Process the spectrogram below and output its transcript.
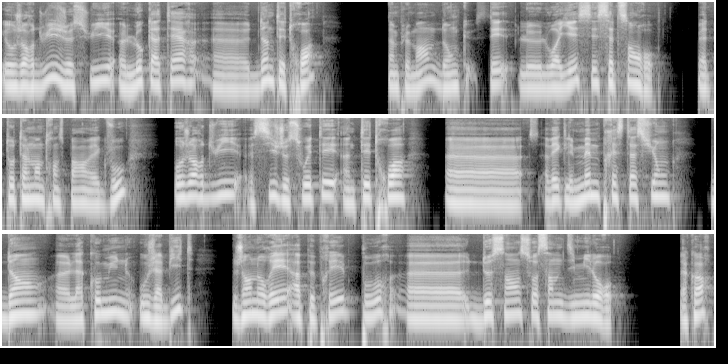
Et aujourd'hui, je suis euh, locataire euh, d'un T3 simplement. Donc, c'est le loyer, c'est 700 euros. Je vais être totalement transparent avec vous. Aujourd'hui, si je souhaitais un T3 euh, avec les mêmes prestations dans euh, la commune où j'habite, j'en aurais à peu près pour euh, 270 000 euros. D'accord?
